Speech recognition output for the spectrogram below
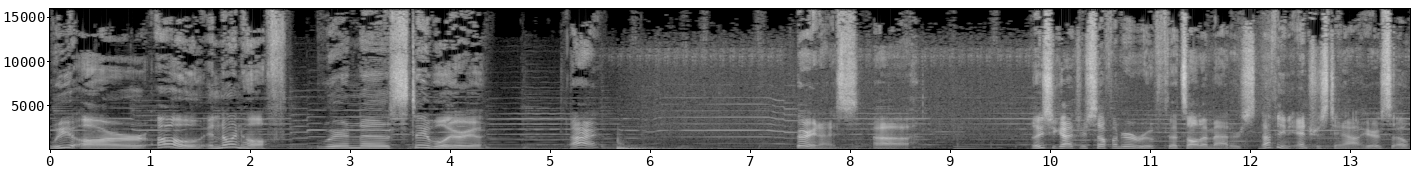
We are, oh, in Neuhof. We're in the stable area. Alright. Very nice. Uh, at least you got yourself under a roof. That's all that matters. Nothing interesting out here, so,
